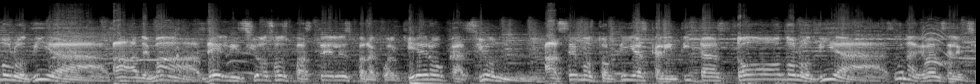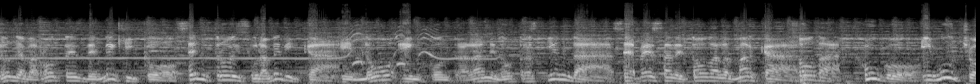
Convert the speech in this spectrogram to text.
todos los días. Además, deliciosos pasteles para cualquier ocasión. Hacemos tortillas calientitas todos los días. Una gran selección de abarrotes de México, Centro y Suramérica que no encontrarán en otras tiendas. Cerveza de todas las marcas, soda, jugo y mucho,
